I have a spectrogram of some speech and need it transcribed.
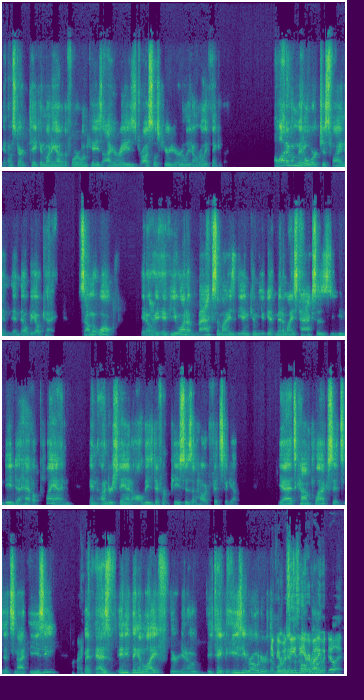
you know, start taking money out of the 401ks, IRAs, draw Social Security early, don't really think of it. A lot of them, it'll work just fine and, and they'll be okay. Some it won't. You know, yeah. if you want to maximize the income you get, minimize taxes, you need to have a plan and understand all these different pieces and how it fits together. Yeah, it's complex. It's it's not easy. Right. But as anything in life, there, you know, you take the easy road or the if more it was easy, everybody road, would do it.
